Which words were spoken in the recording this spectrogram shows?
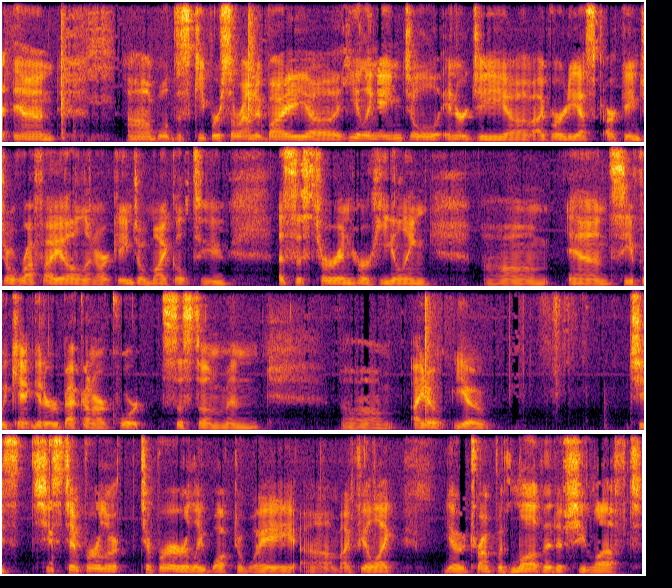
And uh, we'll just keep her surrounded by uh, healing angel energy. Uh, I've already asked Archangel Raphael and Archangel Michael to assist her in her healing um, and see if we can't get her back on our court system. And um, I don't, you know, she's she's temporarily temporarily walked away. Um, I feel like you know Trump would love it if she left,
